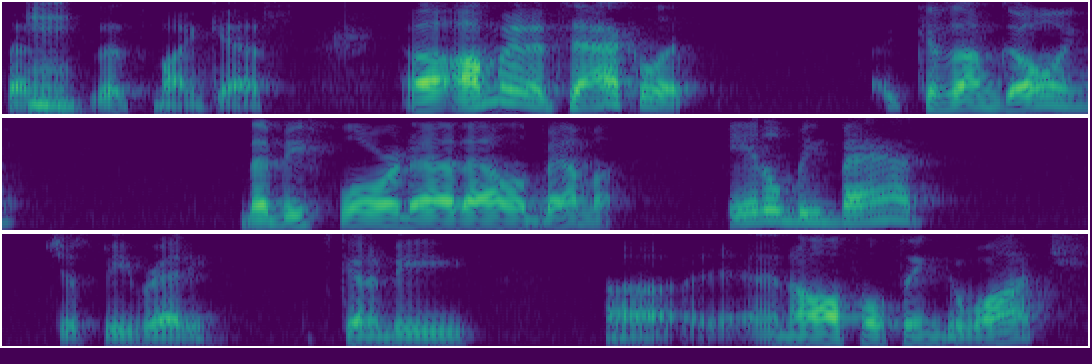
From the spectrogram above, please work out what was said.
That's, Mm. that's my guess. Uh, I'm going to tackle it because I'm going. That'd be Florida at Alabama. It'll be bad. Just be ready. It's going to be uh, an awful thing to watch.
